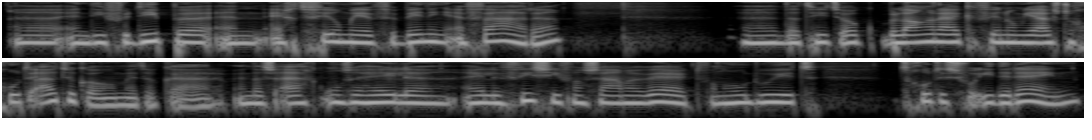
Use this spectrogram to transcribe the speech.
en die verdiepen en echt veel meer verbinding ervaren, eh, dat die het ook belangrijker vinden om juist er goed uit te komen met elkaar. En dat is eigenlijk onze hele, hele visie van samenwerkt. Van hoe doe je het, het goed is voor iedereen.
